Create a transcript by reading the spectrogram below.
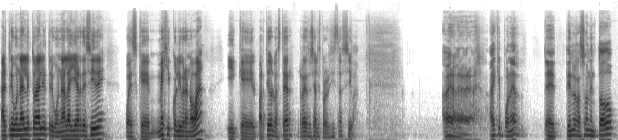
al Tribunal Electoral y el Tribunal ayer decide pues que México Libre no va y que el Partido del Baster, redes sociales progresistas, sí va. A ver, a ver, a ver, a ver. Hay que poner, eh, tienes razón en todo,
